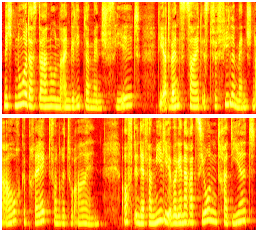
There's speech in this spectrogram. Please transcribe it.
Nicht nur, dass da nun ein geliebter Mensch fehlt, die Adventszeit ist für viele Menschen auch geprägt von Ritualen, oft in der Familie über Generationen tradiert,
